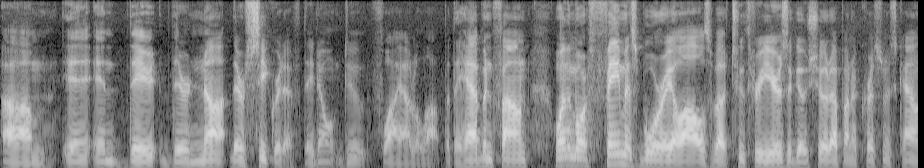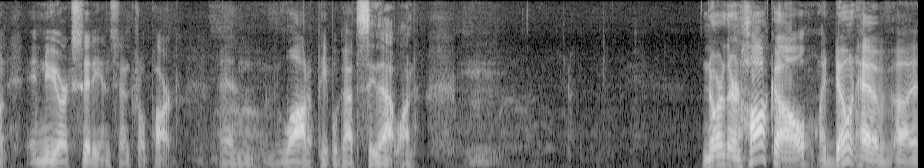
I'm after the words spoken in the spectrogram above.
um, and, and, they they're not they're secretive. They don't do fly out a lot, but they have been found. One of the most famous boreal owls about two three years ago showed up on a Christmas count in New York City in Central Park, and a lot of people got to see that one. Northern hawk owl, I don't have uh,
